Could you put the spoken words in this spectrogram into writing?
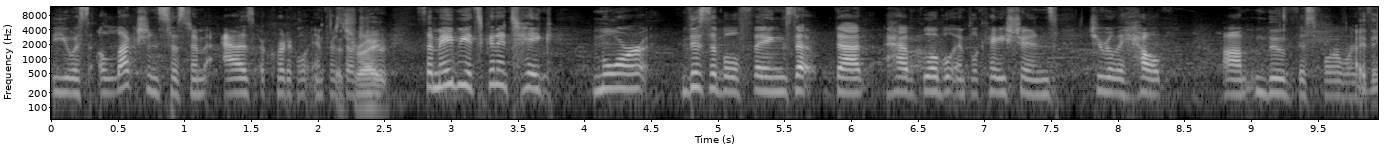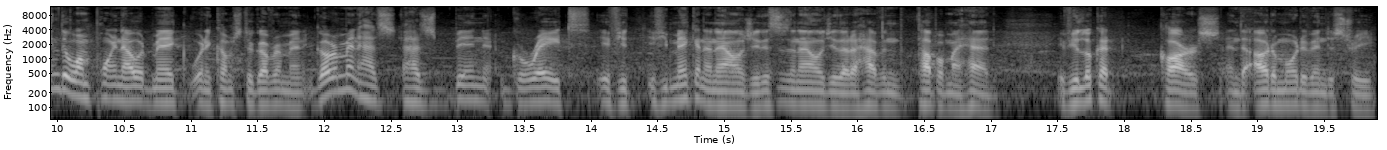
the US election system as a critical infrastructure. That's right. So maybe it's going to take more visible things that, that have global implications to really help um, move this forward? I think the one point I would make when it comes to government, government has, has been great, if you, if you make an analogy, this is an analogy that I have in the top of my head. If you look at cars and the automotive industry,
